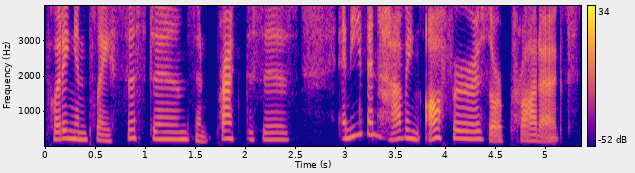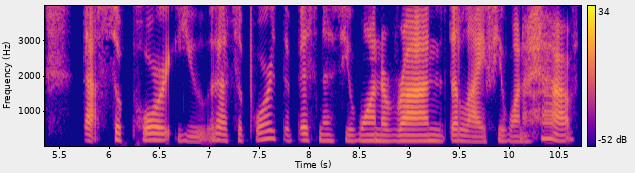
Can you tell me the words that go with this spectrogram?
putting in place systems and practices, and even having offers or products that support you, that support the business you want to run, the life you want to have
